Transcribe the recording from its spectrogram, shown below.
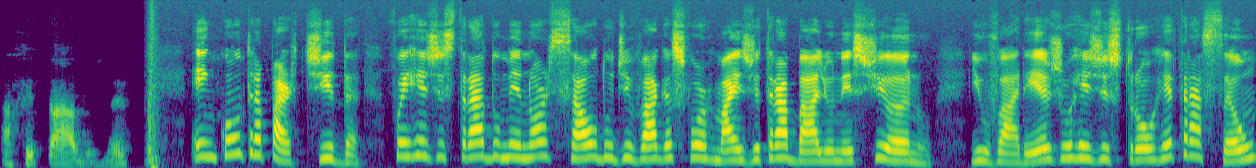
afetados. Né? Em contrapartida, foi registrado o menor saldo de vagas formais de trabalho neste ano e o varejo registrou retração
